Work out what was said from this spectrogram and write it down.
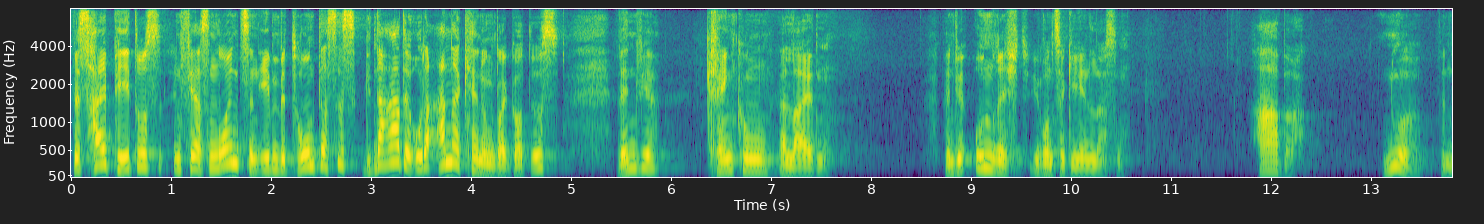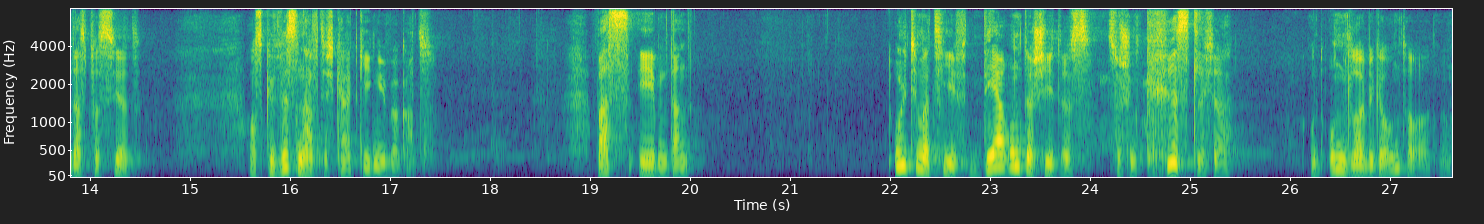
Weshalb Petrus in Vers 19 eben betont, dass es Gnade oder Anerkennung bei Gott ist, wenn wir Kränkungen erleiden, wenn wir Unrecht über uns ergehen lassen. Aber nur, wenn das passiert, aus Gewissenhaftigkeit gegenüber Gott. Was eben dann ultimativ der Unterschied ist zwischen christlicher und ungläubiger Unterordnung.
